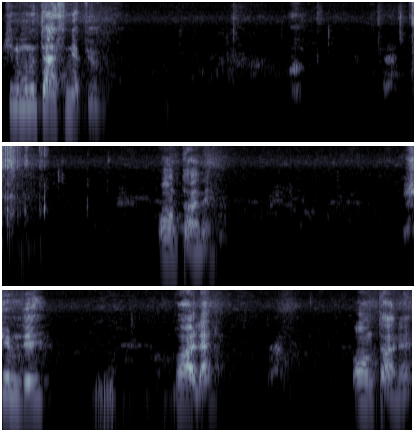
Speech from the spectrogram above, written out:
Şimdi bunun tersini yapıyorum. 10 tane. Şimdi paralel 10 tane.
